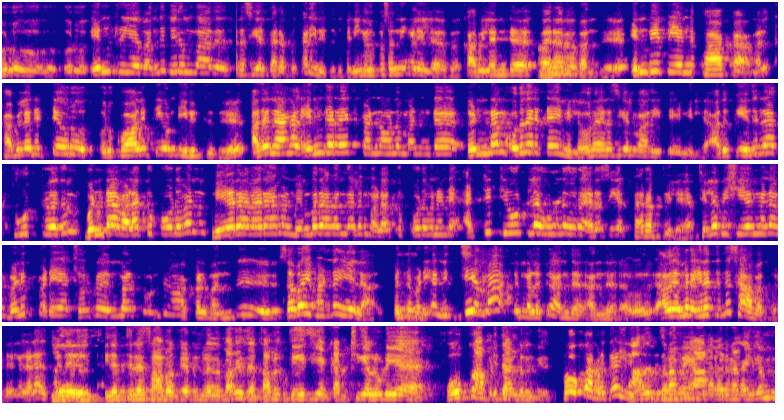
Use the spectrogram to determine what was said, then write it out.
ஒரு ஒரு என்ட்ரிய வந்து விரும்பாத அரசியல் பரப்பு தான் இருக்குது. இப்ப நீங்கள் இப்ப சொன்னீங்களே இல்ல கபிலன்ற வரவை வந்து என்பிபி என்று பார்க்காமல் கபிலனிட்டே ஒரு ஒரு குவாலிட்டி ஒன்று இருக்குது. அதை நாங்கள் என்கரேஜ் பண்ணணும் என்ற எண்ணம் ஒரு டைம் இல்ல ஒரு அரசியல்வாதிகிட்டையும் இல்ல. அதுக்கு எதிராக தூற்றுவதும் குண்டா வழக்கு போடுவன் நேர வராமல் மெம்பரா வந்தாலும் வழக்கு போடுவன் என்ற அட்டிடியூட்ல உள்ள ஒரு அரசியல் பரப்பில சில விஷயங்களை வெளிப்படையா சொல்ற எங்கள் போன்ற ஆட்கள் வந்து சபை பண்ண இயலாது என்றபடியா நிச்சயமா எங்களுக்கு அந்த அந்த அது எங்களோட இனத்தின் சாபக்கேடு எங்களால. இதத்தில சாபக்கேடுன்றதுமாக இந்த தமிழ் தேசிய கட்சிகளுடைய போக்கு அப்படித்தான் இருக்கு போக்கு அப்படித்தான். திறமையானவர்களையும்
